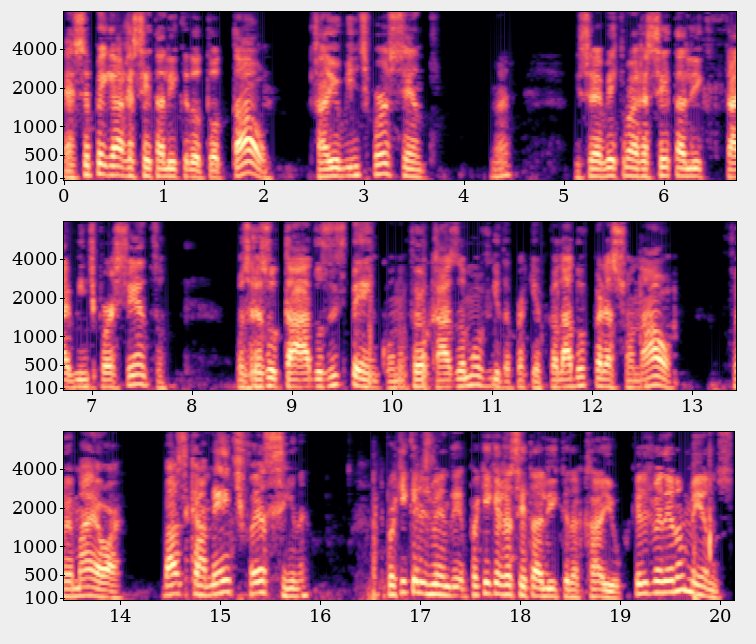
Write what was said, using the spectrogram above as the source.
É, se você pegar a receita líquida total, caiu 20%. Né? E você vai ver que uma receita líquida que cai 20%, os resultados despencam. Não foi o caso da Movida. Por quê? Porque o lado operacional foi maior. Basicamente foi assim, né? Por que, que eles venderam? Por que, que a receita líquida caiu? Porque eles venderam menos.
